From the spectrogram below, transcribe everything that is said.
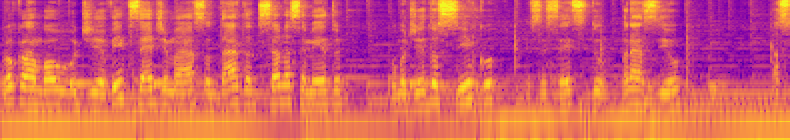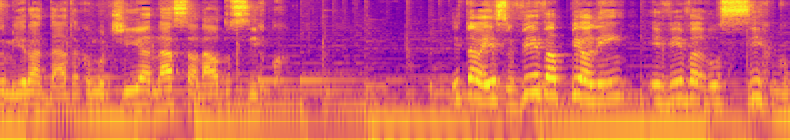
proclamou o dia 27 de março, data de seu nascimento, como Dia do Circo e Circense do Brasil. Assumiram a data como Dia Nacional do Circo. Então é isso, viva Piolim e viva o circo!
